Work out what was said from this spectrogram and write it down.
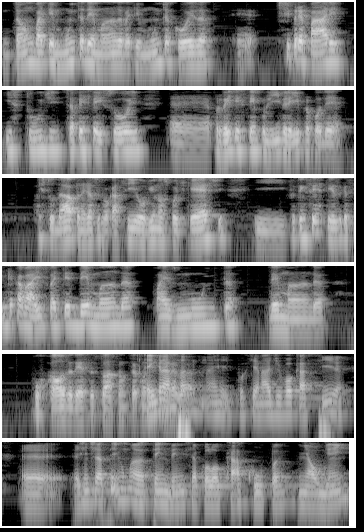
Então vai ter muita demanda, vai ter muita coisa. É, se prepare, estude, se aperfeiçoe, é, aproveite esse tempo livre aí para poder estudar, planejar sua advocacia, ouvir o nosso podcast e eu tenho certeza que assim que acabar isso vai ter demanda, mas muita demanda por causa dessa situação que está acontecendo. É engraçado, agora. né? Porque na advocacia é, a gente já tem uma tendência a colocar a culpa em alguém.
